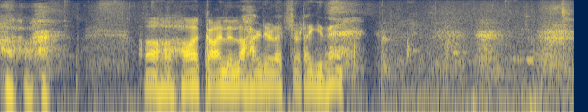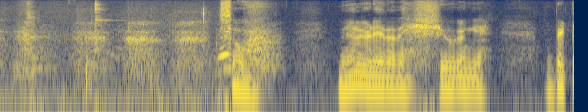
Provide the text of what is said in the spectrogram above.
ಹಾಂ ಹಾಂ ಹಾಂ. ಹಾಂ ಕಾಲೆಲ್ಲ ಹಾಡೇಳಕ್ಕೆ ಸ್ಟಾರ್ಟ್ ಆಗಿದೆ. ಸೊ ಮೇಲ್ಗಡೆ ಇರೋದೇ ಶಿವಗಂಗೆ ಬೆಟ್ಟ.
